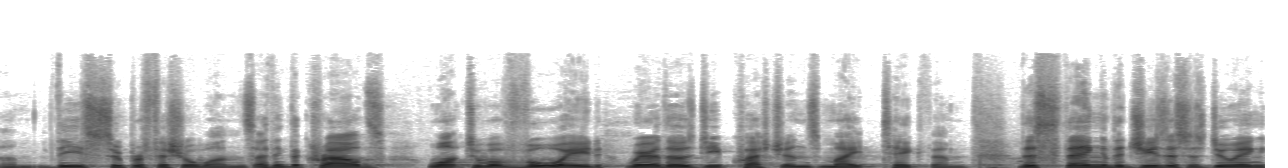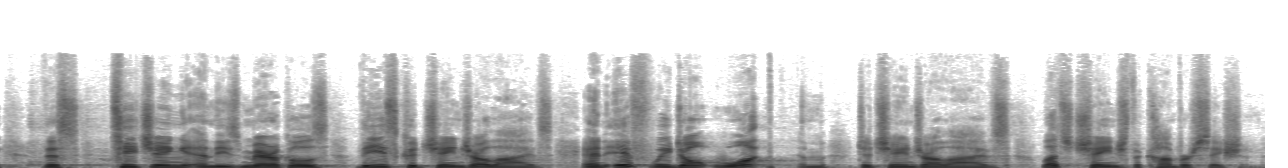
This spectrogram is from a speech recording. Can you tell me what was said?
um, these superficial ones. I think the crowds want to avoid where those deep questions might take them. This thing that Jesus is doing, this teaching and these miracles, these could change our lives. And if we don't want them to change our lives, let's change the conversation.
